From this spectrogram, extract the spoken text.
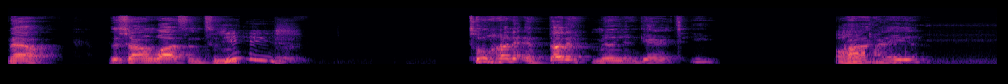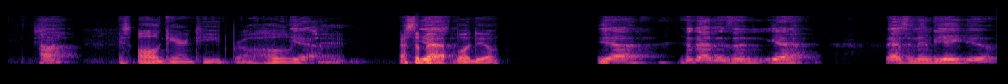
Now, Deshaun Watson to. 230 million guaranteed. All I, huh? It's all guaranteed, bro. Holy Yeah. shit. That's a Yeah. basketball deal. Yeah, that is an yeah, that's an NBA deal.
